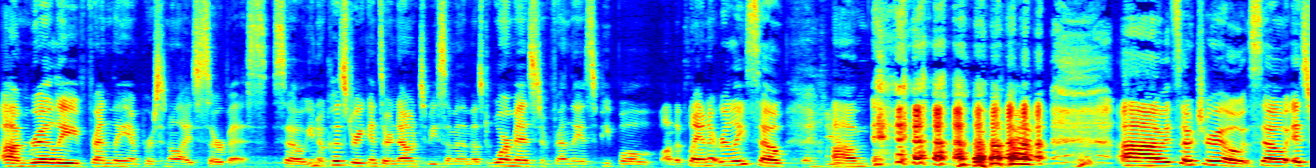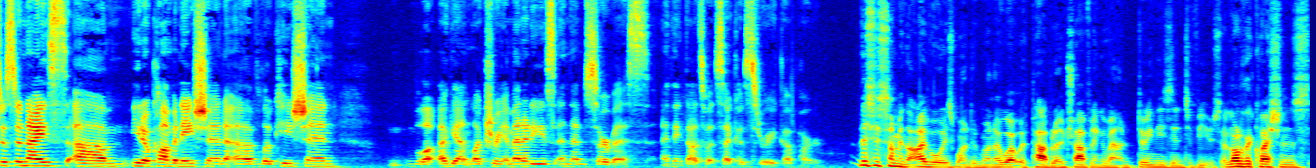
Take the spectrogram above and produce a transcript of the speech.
um, really friendly and personalized service. So, you know, Costa Ricans are known to be some of the most warmest and friendliest people on the planet, really. So, Thank you. um, um, it's so true. So it's just a nice, um, you know, combination of location, again, luxury amenities, and then service. I think that's what set Costa Rica apart. this is something that I've always wondered when I work with Pablo traveling around doing these interviews. A lot of the questions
